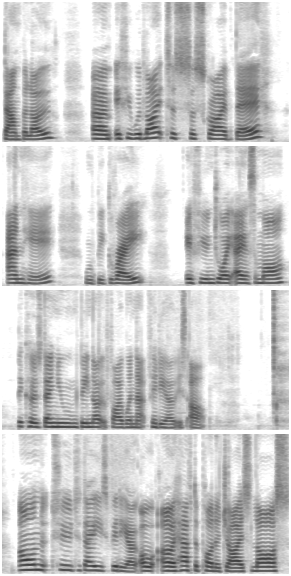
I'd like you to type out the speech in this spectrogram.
down below. Um, if you would like to subscribe there and here would be great if you enjoy ASMR because then you will be notified when that video is up. On to today's video. Oh, I have to apologise. Last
